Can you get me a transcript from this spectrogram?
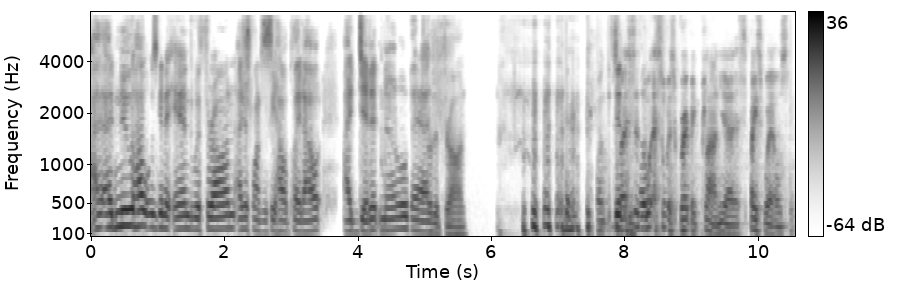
I, I knew how it was going to end with Thrawn. I just wanted to see how it played out. I didn't know So that. did Thrawn. Well, so That's, that's always a great big plan. Yeah, space whales.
